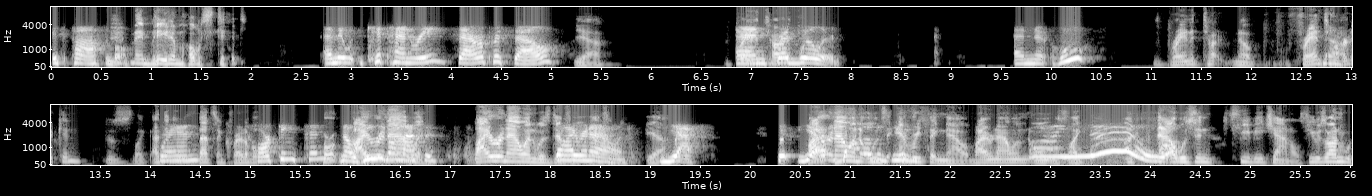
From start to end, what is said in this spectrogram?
it's possible They made him host it. and they kip henry sarah purcell Yeah. and Brandon fred willard and who Brandon Tar- no Fran No. Was like I think was- that's incredible. tarkington Or no Byron Allen. Byron Allen was definitely Byron Allen. yeah. Yes. But yeah, Byron Allen owns everything now. Byron Allen I owns like know. a thousand TV channels. He was on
